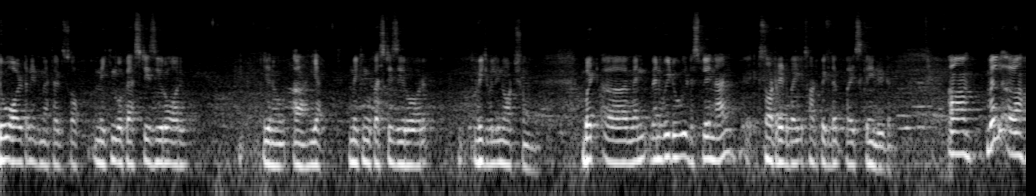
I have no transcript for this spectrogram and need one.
do alternate methods of making opacity zero or you know uh, yeah making opacity zero or visually not shown but uh, when when we do display none it's not read by it's not picked up by screen reader. Um, well uh,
